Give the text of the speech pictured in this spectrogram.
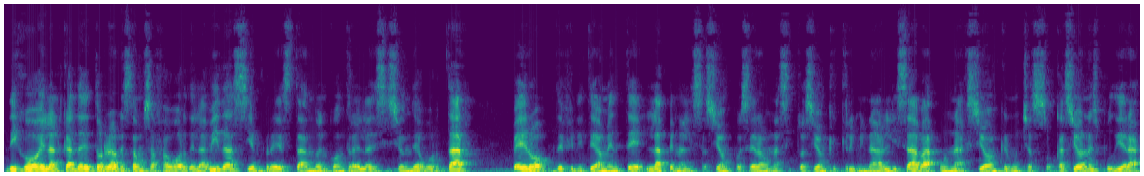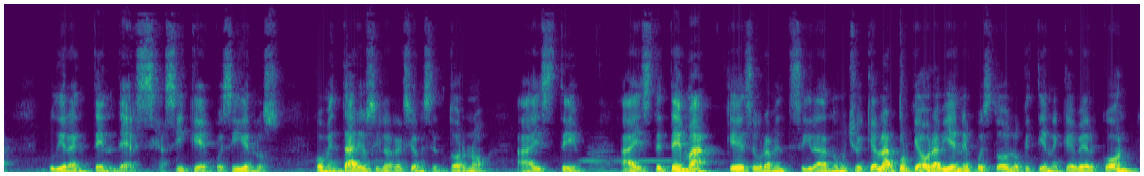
Dijo el alcalde de Torreón, estamos a favor de la vida, siempre estando en contra de la decisión de abortar, pero definitivamente la penalización pues era una situación que criminalizaba una acción que en muchas ocasiones pudiera, pudiera entenderse. Así que pues siguen los comentarios y las reacciones en torno a este, a este tema que seguramente seguirá dando mucho de qué hablar porque ahora viene pues todo lo que tiene que ver con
